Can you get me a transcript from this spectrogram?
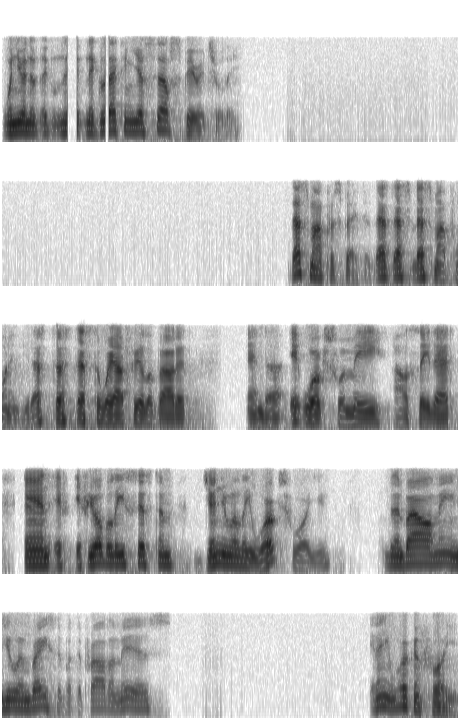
when you're ne- neglecting yourself spiritually. That's my perspective. That's that's that's my point of view. That's that's that's the way I feel about it, and uh, it works for me. I'll say that. And if if your belief system genuinely works for you, then by all means you embrace it. But the problem is, it ain't working for you,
